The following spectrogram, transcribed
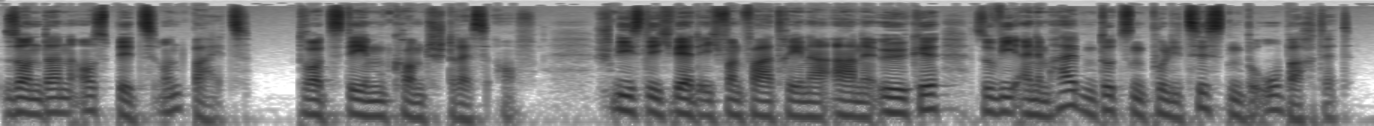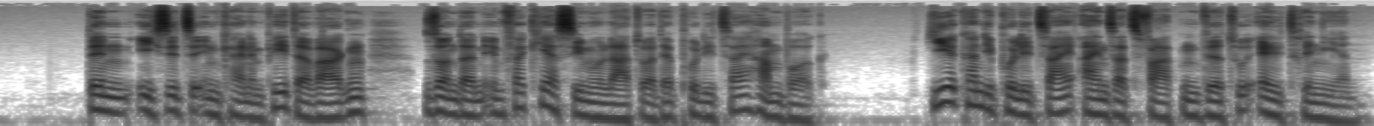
sondern aus Bits und Bytes. Trotzdem kommt Stress auf. Schließlich werde ich von Fahrtrainer Arne Oelke sowie einem halben Dutzend Polizisten beobachtet. Denn ich sitze in keinem Peterwagen, sondern im Verkehrssimulator der Polizei Hamburg. Hier kann die Polizei Einsatzfahrten virtuell trainieren.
